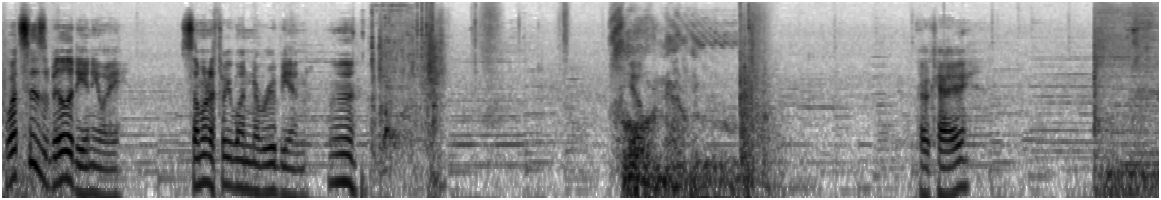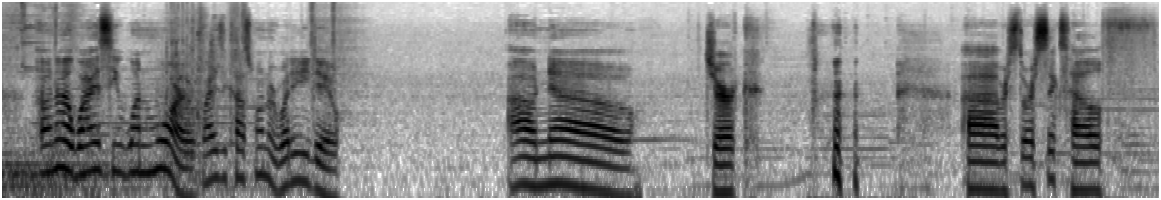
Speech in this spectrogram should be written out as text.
What's his ability anyway? Summon a 3-1 Nerubian. Eh. Okay. Oh no, why is he one more? Why does he cost one more? What did he do? Oh no. Jerk. uh, restore 6 health,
